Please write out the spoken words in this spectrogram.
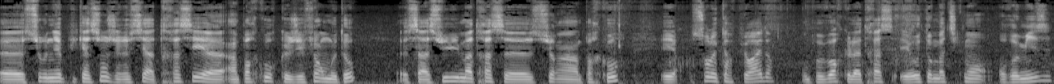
euh, sur une application, j'ai réussi à tracer euh, un parcours que j'ai fait en moto. Euh, ça a suivi ma trace sur un parcours. Et sur le CarPuride, on peut voir que la trace est automatiquement remise.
